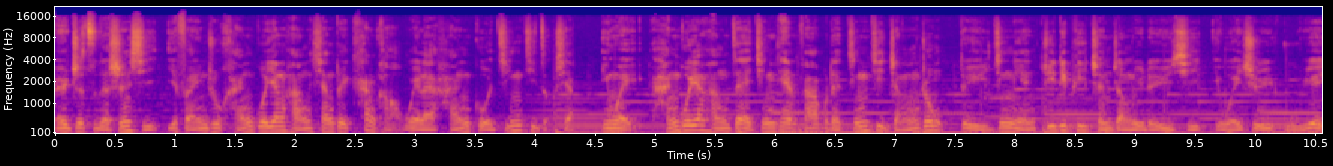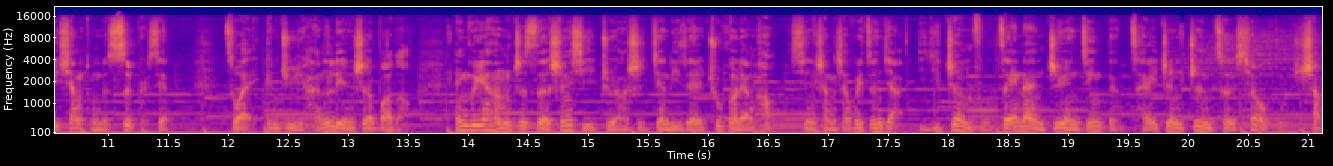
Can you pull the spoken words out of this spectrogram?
而这次的升息也反映出韩国央行相对看好未来韩国经济走向，因为韩国央行在今天发布的经济展望中，对于今年 GDP 成长率的预期已维持于五月相同的四 percent。此外，根据韩联社报道，韩国央行这次的升息主要是建立在出口良好、线上消费增加以及政府灾难支援金等财政政策效果之上。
